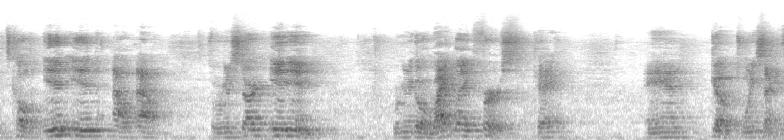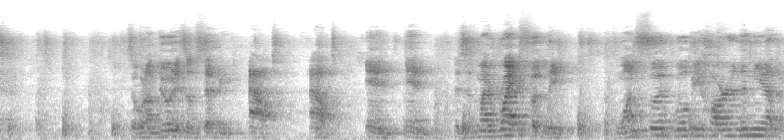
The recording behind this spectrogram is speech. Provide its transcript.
It's called in, in, out, out. So we're going to start in, in. We're going to go right leg first, okay? And go, 20 seconds. So what I'm doing is I'm stepping out, out, in, in. This is my right foot lead. One foot will be harder than the other.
